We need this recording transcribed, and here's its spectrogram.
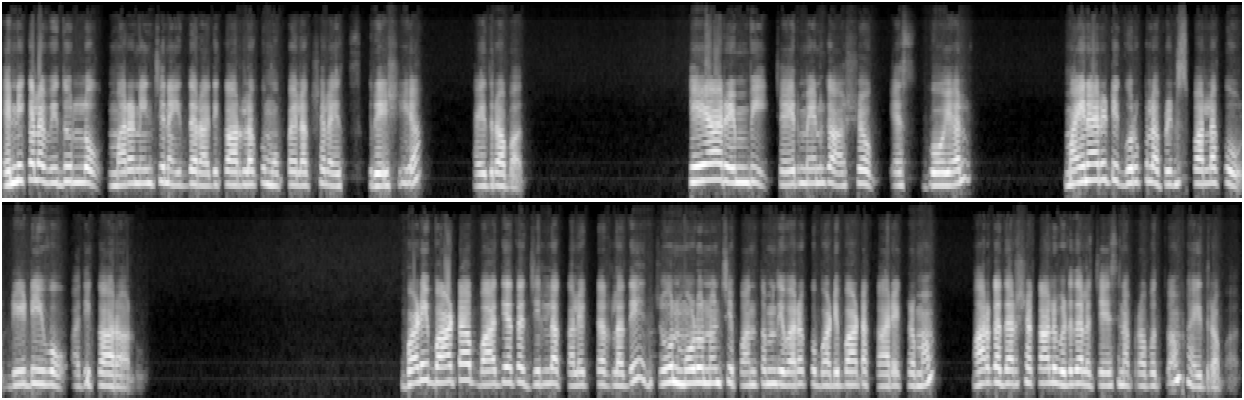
ఎన్నికల విధుల్లో మరణించిన ఇద్దరు అధికారులకు ముప్పై లక్షల ఎక్స్గ్రేషియా హైదరాబాద్. కేఆర్ఎంబి చైర్మన్గా అశోక్ ఎస్. గోయల్ మైనారిటీ గురుకుల ప్రిన్సిపాళ్ళకు డీడీఓ అధికారాలు. బడిబాట బాధ్యత జిల్లా కలెక్టర్లదే. జూన్ మూడు నుంచి పంతొమ్మిది వరకు బడిబాట కార్యక్రమం మార్గదర్శకాలు విడుదల చేసిన ప్రభుత్వం హైదరాబాద్.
